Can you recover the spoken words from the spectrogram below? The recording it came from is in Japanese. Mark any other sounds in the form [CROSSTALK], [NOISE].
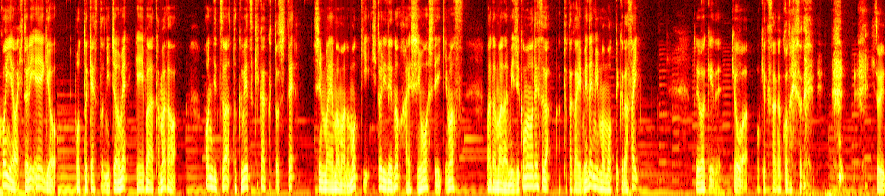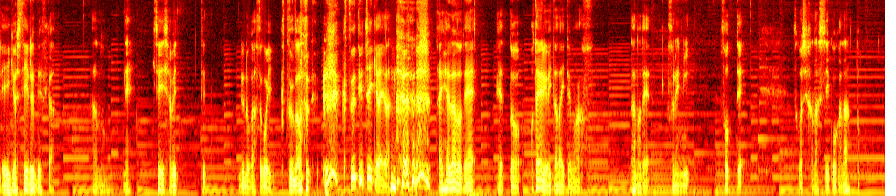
今夜は一人営業、ポッドキャスト2丁目、ゲイバー玉川。本日は特別企画として、新米ママのモッキー一人での配信をしていきます。まだまだ未熟者ですが、温かい目で見守ってください。というわけで、今日はお客さんが来ないので、[LAUGHS] 一人で営業しているんですが、あのね、一人で喋ってるのがすごい苦痛なので、[LAUGHS] 苦痛って言っちゃいけないな。[LAUGHS] 大変なので、えっと、お便りをいただいてます。なので、それに沿って少し話していこうかなと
